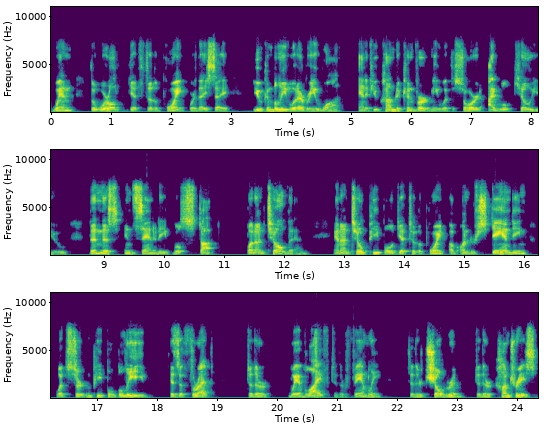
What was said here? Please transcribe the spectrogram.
When the world gets to the point where they say, you can believe whatever you want, and if you come to convert me with the sword, I will kill you, then this insanity will stop. But until then, and until people get to the point of understanding what certain people believe is a threat to their way of life, to their family, to their children, to their countries.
